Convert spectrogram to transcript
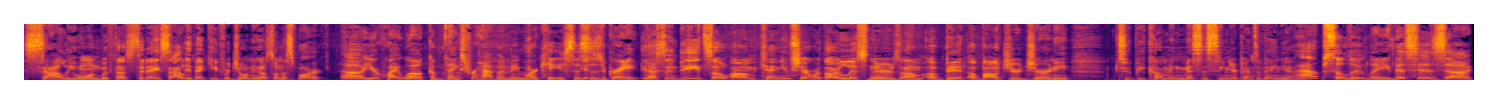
Sally on with us today. Sally, thank you for joining us on the Spark. Oh, you're quite welcome. Thanks for having me, Marquise. This is great. Yes, indeed. So, um, can you share with our listeners um, a bit about your journey? To becoming Mrs. Senior Pennsylvania. Absolutely. This has uh,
